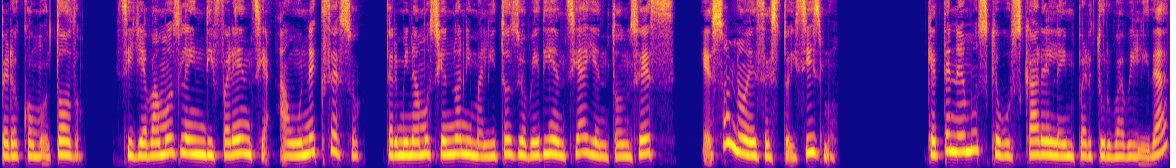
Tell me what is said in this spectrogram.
Pero como todo, si llevamos la indiferencia a un exceso, terminamos siendo animalitos de obediencia y entonces eso no es estoicismo. ¿Qué tenemos que buscar en la imperturbabilidad?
